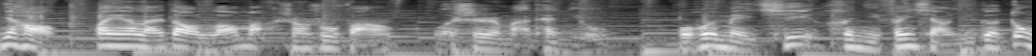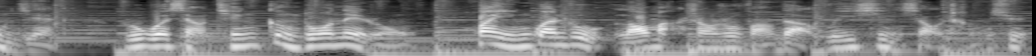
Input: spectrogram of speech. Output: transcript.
你好，欢迎来到老马上书房，我是马太牛，我会每期和你分享一个洞见。如果想听更多内容，欢迎关注老马上书房的微信小程序。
